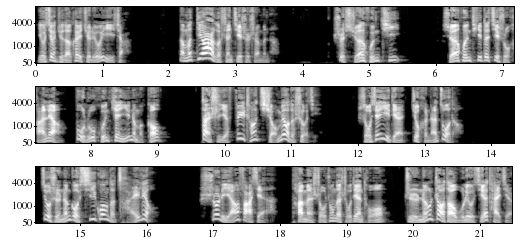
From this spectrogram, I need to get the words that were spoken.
有兴趣的可以去留意一下。那么第二个神器是什么呢？是玄魂梯。玄魂梯的技术含量不如浑天仪那么高，但是也非常巧妙的设计。首先一点就很难做到，就是能够吸光的材料。佘里阳发现，他们手中的手电筒只能照到五六节台阶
